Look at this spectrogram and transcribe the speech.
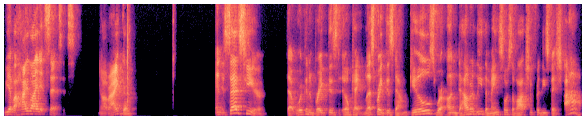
We have a highlighted sentence. All right. Okay. And it says here that we're going to break this. Okay, let's break this down. Gills were undoubtedly the main source of oxygen for these fish. Ah,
